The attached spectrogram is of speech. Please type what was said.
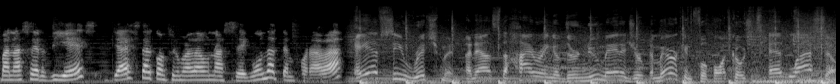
van a ser diez. Ya está confirmada una segunda temporada. AFC Richmond announced the hiring of their new manager, American football coach Ted Lasso.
